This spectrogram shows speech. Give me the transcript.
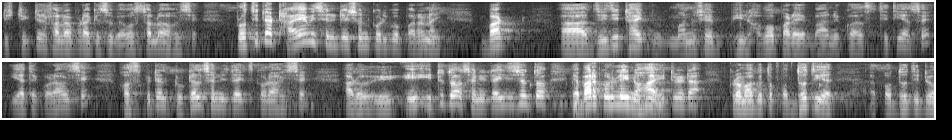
ডিষ্ট্ৰিক্টৰ ফালৰ পৰা কিছু ব্যৱস্থা লোৱা হৈছে। প্ৰতিটা ঠাই আমি চেনিটেশ্যন কৰিব পৰা নাই বাট যি যি ঠাইত মানুহৰ ভিৰ হ'ব পাৰে বা এনেকুৱা স্থিতি আছে ইয়াতে কৰা হৈছে। হস্পিটেল টোটেল চেনিটাইজ কৰা হৈছে। আৰু এই এইটোতো চেনিটাইজেশ্যনটো এবাৰ কৰিলেই নহয় এইটো এটা ক্ৰমাগত পদ্ধতিয়ে পদ্ধতিটো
